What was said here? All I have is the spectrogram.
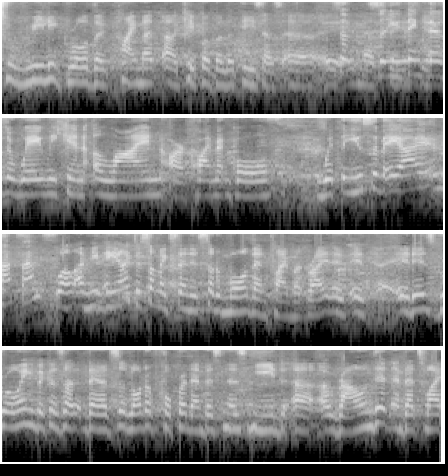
to really grow the climate uh, capabilities as uh, so, so space, you think yeah. there's a way we can align our climate goals with the use of ai in that sense well i mean ai to some extent is sort of more than climate right it, it, it is growing because uh, there's a lot of corporate and business need uh, around it, and that's why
